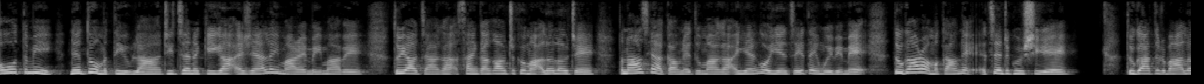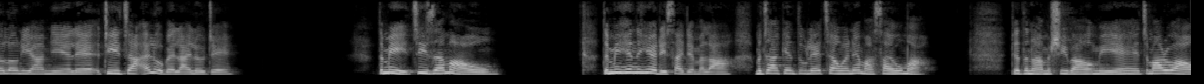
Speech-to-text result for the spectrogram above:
အိုးသမီးနင်တို့မသိဘူးလားဒီဂျန်နကီကအရန်လိမ်မာတဲ့မိန်းမပဲသူ့ယောက်ျားကဆိုင်ကောင်းကောင်းတစ်ခုမှအလုပ်လုပ်တယ်တနာစရာကောင်းတဲ့သူမကအရန်ကိုရင်ကျေးသိမ်မွေးပေမဲ့သူကတော့မကောင်းတဲ့အချင်းတစ်ခုရှိတယ် သူကသူတစ်ပါအလုပ်လုပ်နေရမြင်ရင်လည်းအထီးကျအဲ့လိုပဲလိုက်လုပ်တယ်သမီးကြည်စမ်းပါဦးသမီးဟင်းသီးရွက်တွေစိုက်တယ်မလားမကြခင်သူလဲခြံဝင်းထဲမှာစိုက်ဦးမှာပြဿနာမရှိပါဘူးမေရဲ့ကျမတို့ကရော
